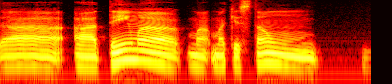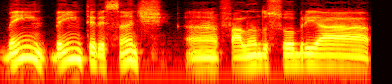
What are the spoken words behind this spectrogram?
Ah, ah, tem uma, uma, uma questão bem, bem interessante, uh, falando sobre a,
